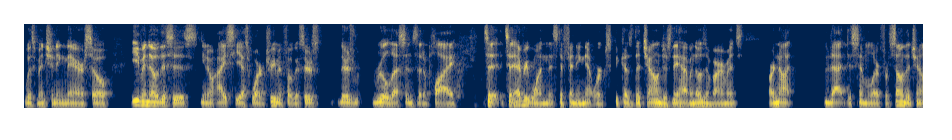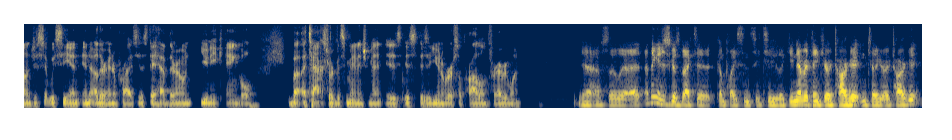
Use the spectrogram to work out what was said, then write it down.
was mentioning there. So even though this is you know ICS water treatment focus, there's there's real lessons that apply to to everyone that's defending networks because the challenges they have in those environments are not that dissimilar for some of the challenges that we see in, in other enterprises. They have their own unique angle, but attack surface management is, is, is a universal problem for everyone. Yeah, absolutely. I, I think it just goes back to complacency too. Like you never think you're a target until you're a target.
